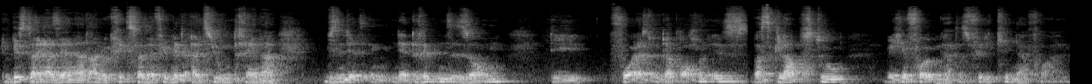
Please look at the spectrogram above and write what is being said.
Du bist da ja sehr nah dran, du kriegst da sehr viel mit als Jugendtrainer. Wir sind jetzt in der dritten Saison, die vorerst unterbrochen ist. Was glaubst du, welche Folgen hat das für die Kinder vor allem?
